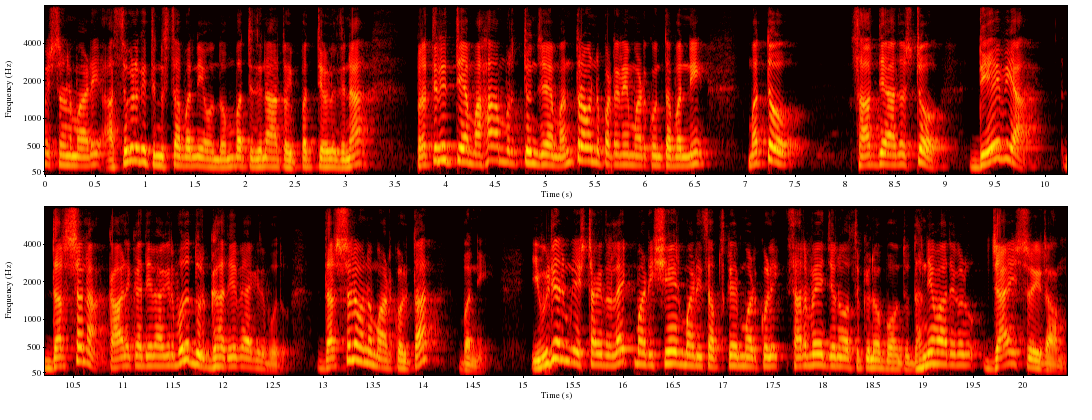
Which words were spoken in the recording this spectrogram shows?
ಮಿಶ್ರಣ ಮಾಡಿ ಹಸುಗಳಿಗೆ ತಿನ್ನಿಸ್ತಾ ಬನ್ನಿ. ಒಂದು ಒಂಬತ್ತು ದಿನ ಅಥವಾ ಇಪ್ಪತ್ತೇಳು ದಿನ. ಪ್ರತಿನಿತ್ಯ ಮಹಾಮೃತ್ಯುಂಜಯ ಮಂತ್ರವನ್ನು ಪಠನೆ ಮಾಡ್ಕೊತ ಬನ್ನಿ. ಮತ್ತು ಸಾಧ್ಯ ಆದಷ್ಟು ದೇವಿಯ ದರ್ಶನ, ಕಾಳಿಕಾ ದೇವಿ ಆಗಿರ್ಬೋದು ದುರ್ಗಾದೇವಿ ಆಗಿರ್ಬೋದು, ದರ್ಶನವನ್ನು ಮಾಡ್ಕೊಳ್ತಾ ಬನ್ನಿ. ಈ ವಿಡಿಯೋ ನಿಮಗೆ ಇಷ್ಟ ಆಗಿದ್ರೆ ಲೈಕ್ ಮಾಡಿ ಶೇರ್ ಮಾಡಿ ಸಬ್ಸ್ಕ್ರೈಬ್ ಮಾಡ್ಕೊಳ್ಳಿ. ಸರ್ವೇ ಜನ ಸುಖಿನೋ ಬಂತು ಧನ್ಯವಾದಗಳು. ಜೈ ಶ್ರೀರಾಮ್.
